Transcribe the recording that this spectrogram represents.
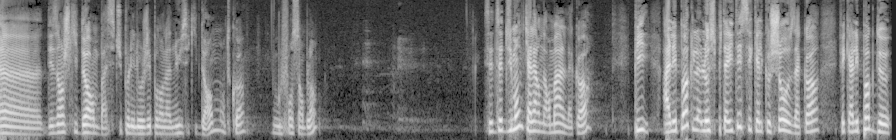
Euh, des anges qui dorment, bah, si tu peux les loger pendant la nuit, c'est qu'ils dorment en tout cas, ou ils font semblant. C'est du monde qui a l'air normal, d'accord? Puis à l'époque, l'hospitalité c'est quelque chose, d'accord? Fait qu'à l'époque de,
